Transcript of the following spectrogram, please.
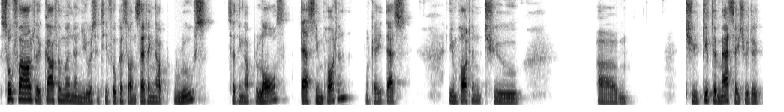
so far the government and university focus on setting up rules, setting up laws, that's important. Okay, that's important to um, to give the message to the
